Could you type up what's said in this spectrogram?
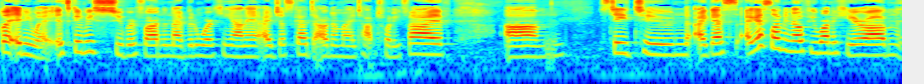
but anyway, it's gonna be super fun and I've been working on it. I just got down to my top 25. Um, stay tuned. I guess I guess let me know if you want to hear them.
